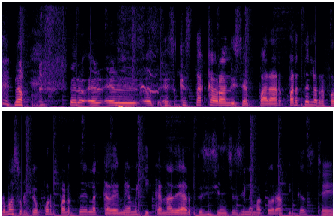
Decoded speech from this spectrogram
No, pero el, el- es que está cabrón, dice, parar, parte de la reforma surgió por parte de la Academia Mexicana de Artes y Ciencias Cinematográficas, Sí,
